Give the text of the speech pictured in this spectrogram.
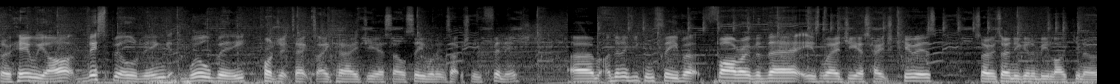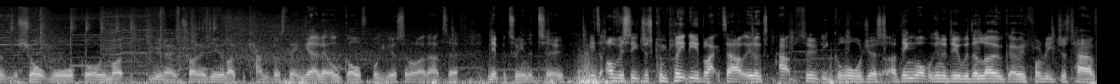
So here we are. This building will be Project X, aka GSLC, when it's actually finished. Um, I don't know if you can see, but far over there is where GSHQ is. So it's only going to be like, you know, a short walk or we might, you know, try to do like a campus thing, get a little golf buggy or something like that to nip between the two. It's obviously just completely blacked out. It looks absolutely gorgeous. I think what we're going to do with the logo is probably just have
